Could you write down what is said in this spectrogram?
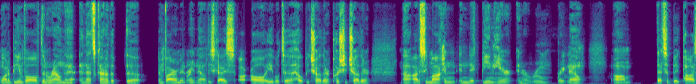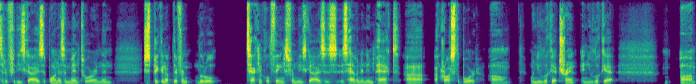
want to be involved and around that. And that's kind of the, the environment right now. These guys are all able to help each other, push each other. Uh, obviously, Mock and, and Nick being here in our room right now. Um, that's a big positive for these guys. One as a mentor, and then just picking up different little technical things from these guys is is having an impact uh, across the board. Um, when you look at Trent and you look at um,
